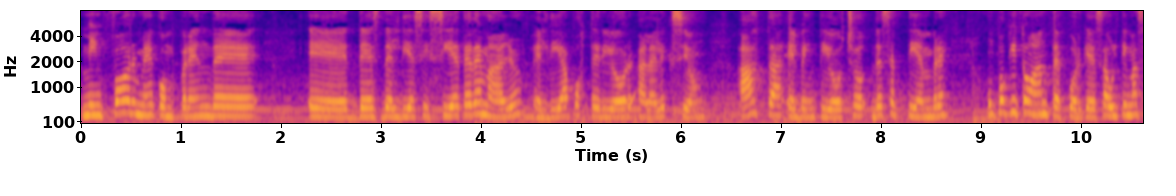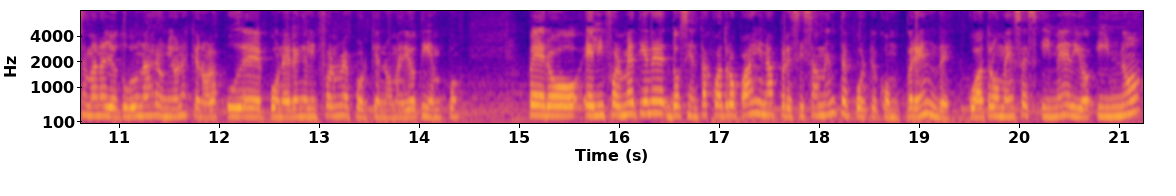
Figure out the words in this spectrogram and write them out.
Mi informe comprende eh, desde el 17 de mayo, el día posterior a la elección, hasta el 28 de septiembre, un poquito antes, porque esa última semana yo tuve unas reuniones que no las pude poner en el informe porque no me dio tiempo. Pero el informe tiene 204 páginas precisamente porque comprende cuatro meses y medio y no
